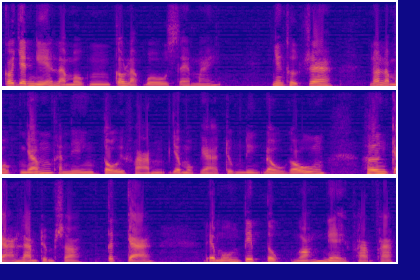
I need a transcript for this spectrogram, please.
có danh nghĩa là một câu lạc bộ xe máy. Nhưng thực ra, nó là một nhóm thanh niên tội phạm do một gã trung niên đầu gấu hơn cả làm trùm so. Tất cả để muốn tiếp tục ngón nghề phạm pháp.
